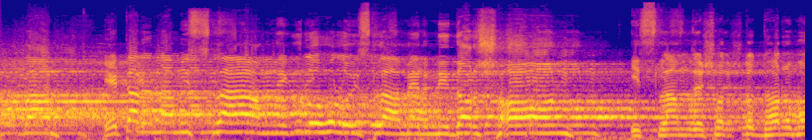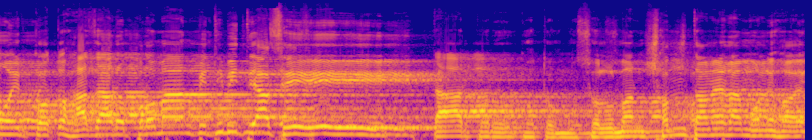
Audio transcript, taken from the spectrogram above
আকবার। এটার নাম ইসলাম। এগুলো হলো ইসলামের নিদর্শন। ইসলাম যে সত্য ধর্ম, এর কত হাজারো প্রমাণ পৃথিবীতে আছে। তারপরেও কত মুসলমান সন্তানেরা মনে হয়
